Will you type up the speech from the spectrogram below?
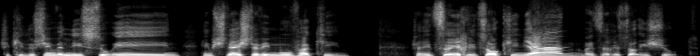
שקידושין ונישואין הם שני שלבים מובהקים, שאני צריך ליצור קניין ואני צריך ליצור אישות.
